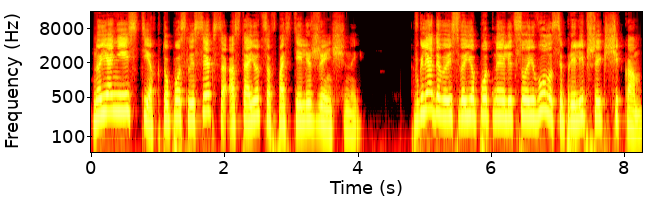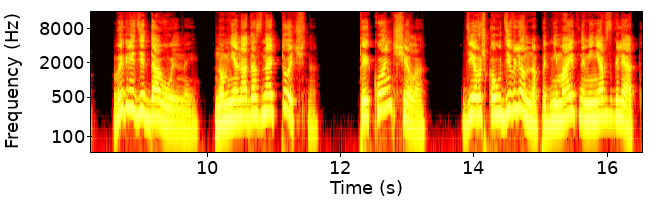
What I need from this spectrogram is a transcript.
Но я не из тех, кто после секса остается в постели с женщиной. Вглядываюсь в ее потное лицо и волосы, прилипшие к щекам. Выглядит довольной. Но мне надо знать точно. «Ты кончила?» Девушка удивленно поднимает на меня взгляд.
